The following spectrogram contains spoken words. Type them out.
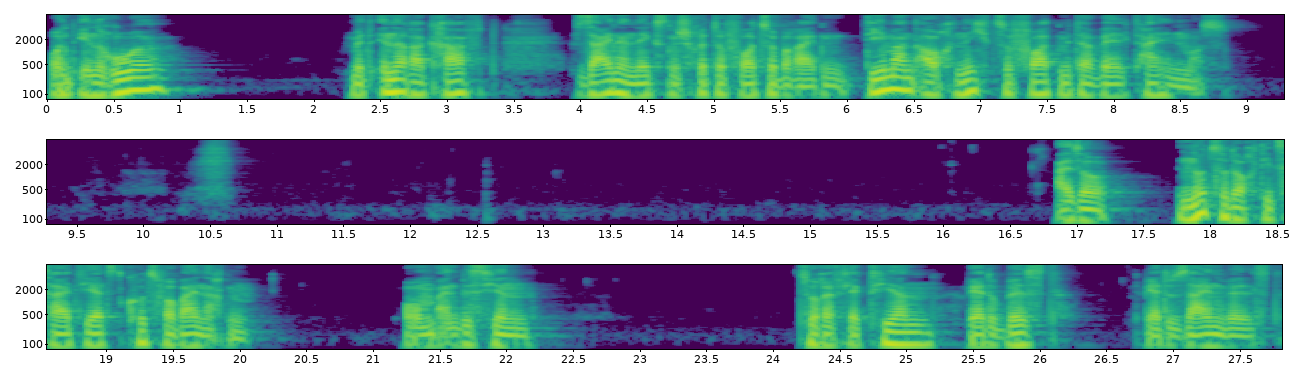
und in Ruhe mit innerer Kraft seine nächsten Schritte vorzubereiten, die man auch nicht sofort mit der Welt teilen muss. Also nutze doch die Zeit jetzt kurz vor Weihnachten, um ein bisschen zu reflektieren, wer du bist, wer du sein willst,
